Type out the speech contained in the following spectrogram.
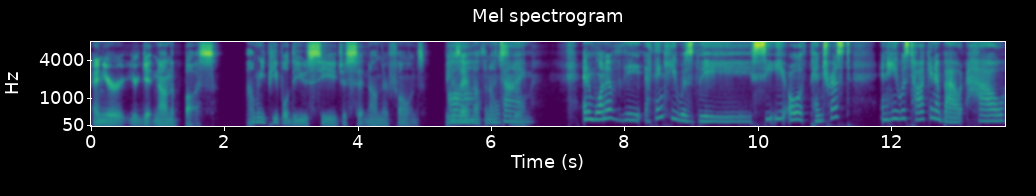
and you're you're getting on the bus, how many people do you see just sitting on their phones because they have all nothing the else to do? And one of the, I think he was the CEO of Pinterest, and he was talking about how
